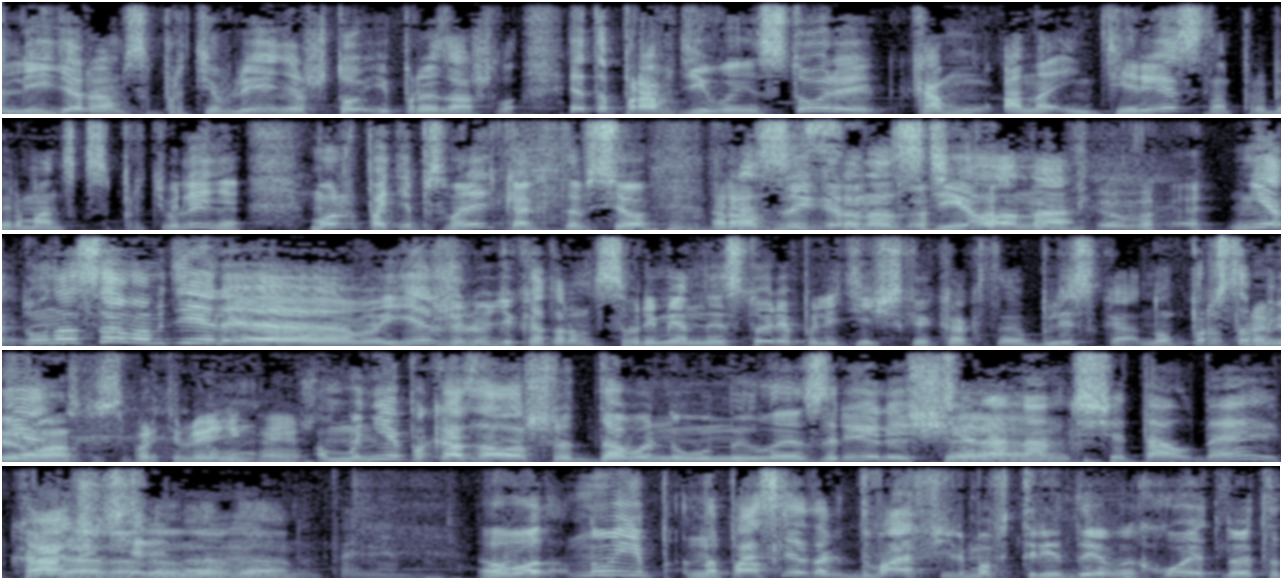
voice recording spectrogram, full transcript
лидером сопротивления, что и произошло. Это правдивая история. Кому она интересна, про бирманское сопротивление, может пойти посмотреть, как это все разыграно, сделано. Нет, ну на самом деле, э, есть же люди, которым современная история политическая как-то близка. Ну просто Про мне, бирманское сопротивление, конечно. мне показалось, что это довольно унылое зрелище. Вчера на ночь читал, да? Качественно, Очередную, да. ну, понятно. Вот. Ну и напоследок два фильма в 3D выходят, но это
